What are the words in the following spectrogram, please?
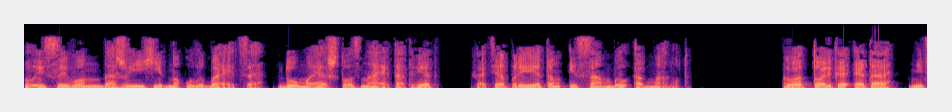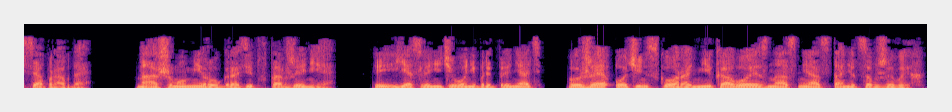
Лысый вон даже ехидно улыбается, думая, что знает ответ, хотя при этом и сам был обманут. Вот только это не вся правда. Нашему миру грозит вторжение, и если ничего не предпринять, уже очень скоро никого из нас не останется в живых.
